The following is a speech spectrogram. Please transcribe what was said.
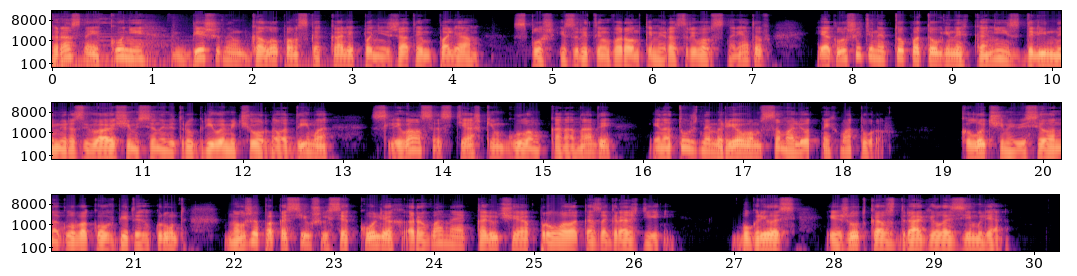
Красные кони бешеным галопом скакали по несжатым полям, сплошь изрытым воронками разрывов снарядов, и оглушительный топот огненных коней с длинными развивающимися на ветру гривами черного дыма сливался с тяжким гулом канонады и натужным ревом самолетных моторов. Клочьями висела на глубоко вбитых в грунт, но уже покосившихся колях рваная колючая проволока заграждений. Бугрилась и жутко вздрагивала земля.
